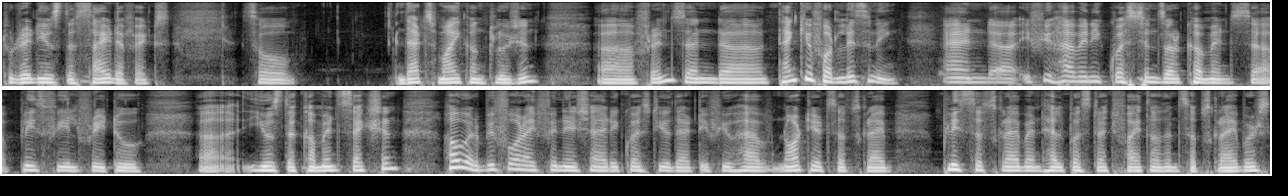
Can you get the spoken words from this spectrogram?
to reduce the side effects. So that's my conclusion, uh, friends. And uh, thank you for listening. And uh, if you have any questions or comments, uh, please feel free to uh, use the comment section. However, before I finish, I request you that if you have not yet subscribed, please subscribe and help us touch 5000 subscribers.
